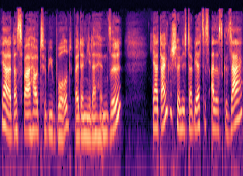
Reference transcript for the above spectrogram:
Ja, das war How to be Bold bei Daniela Hensel. Ja, danke schön. Ich glaube, jetzt ist alles gesagt.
